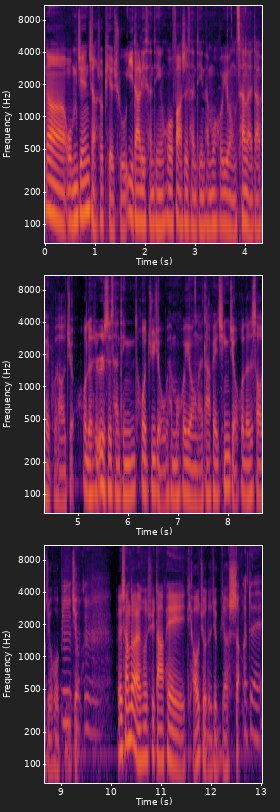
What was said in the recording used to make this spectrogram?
那我们今天讲说，撇除意大利餐厅或法式餐厅，他们会用餐来搭配葡萄酒，或者是日式餐厅或居酒屋，他们会用来搭配清酒或者是烧酒或啤酒。嗯，所以相对来说，去搭配调酒的就比较少。啊，对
